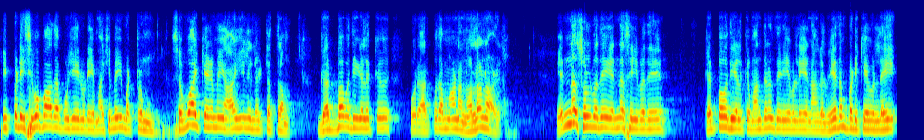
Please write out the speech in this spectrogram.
இப்படி சிவபாத பூஜையினுடைய மகிமை மற்றும் செவ்வாய்க்கிழமை ஆகிய நட்சத்திரம் கர்ப்பவதிகளுக்கு ஒரு அற்புதமான நல்ல நாள். என்ன சொல்வது என்ன செய்வது? கற்பவதிகளுக்கு மந்திரம் தெரியவில்லை நாங்கள் வேதம் படிக்கவில்லை.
